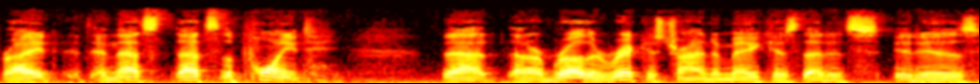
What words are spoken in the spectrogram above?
right? And that's that's the point that, that our brother Rick is trying to make is that it's it is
